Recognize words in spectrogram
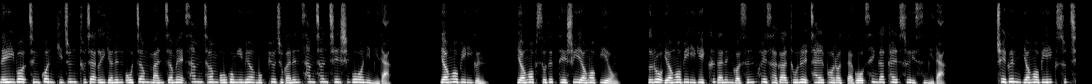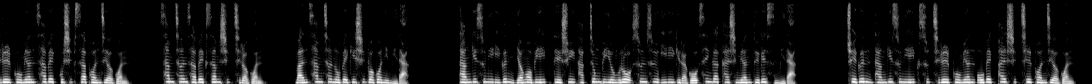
네이버 증권 기준 투자 의견은 5점 만점에 3.50이며 목표 주가는 3,075원입니다. 영업이익은 영업소득 대시 영업비용, 으로 영업이익이 크다는 것은 회사가 돈을 잘 벌었다고 생각할 수 있습니다. 최근 영업이익 수치를 보면 494번지억 원, 3,437억 원, 13,520억 원입니다. 당기순이익은 영업이익 대시 각종 비용으로 순수이익이라고 생각하시면 되겠습니다. 최근 당기순이익 수치를 보면 587번지억 원,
